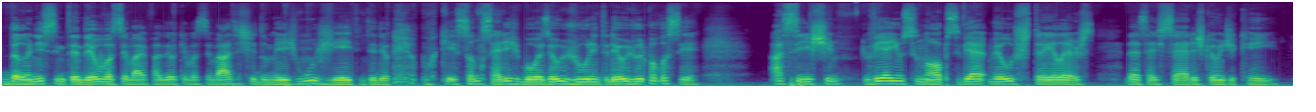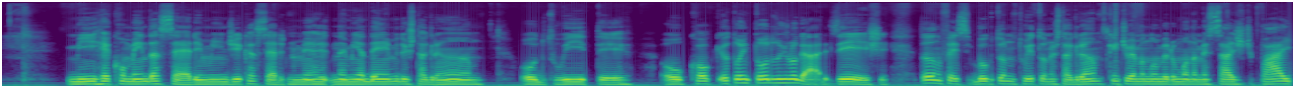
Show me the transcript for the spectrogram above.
dane-se, entendeu? Você vai fazer o que você vai assistir do mesmo jeito, entendeu? Porque são séries boas, eu juro, entendeu? Eu juro para você. Assiste, vê aí um sinopse, vê, vê os trailers dessas séries que eu indiquei. Me recomenda a série, me indica a série na minha, na minha DM do Instagram ou do Twitter. Ou qual, eu tô em todos os lugares, este. Tô no Facebook, tô no Twitter, tô no Instagram. Quem tiver meu número, manda mensagem tipo, ai,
